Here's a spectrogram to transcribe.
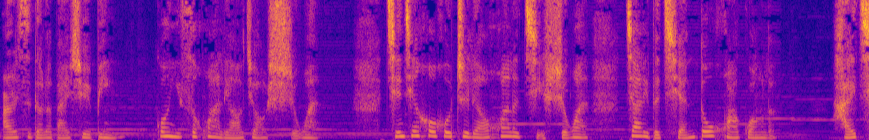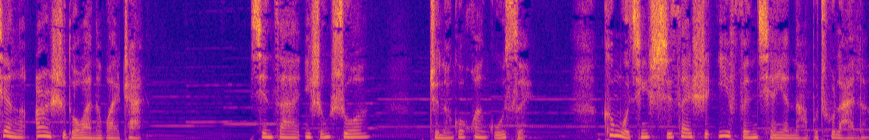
儿子得了白血病，光一次化疗就要十万，前前后后治疗花了几十万，家里的钱都花光了，还欠了二十多万的外债。现在医生说，只能够换骨髓，可母亲实在是一分钱也拿不出来了。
